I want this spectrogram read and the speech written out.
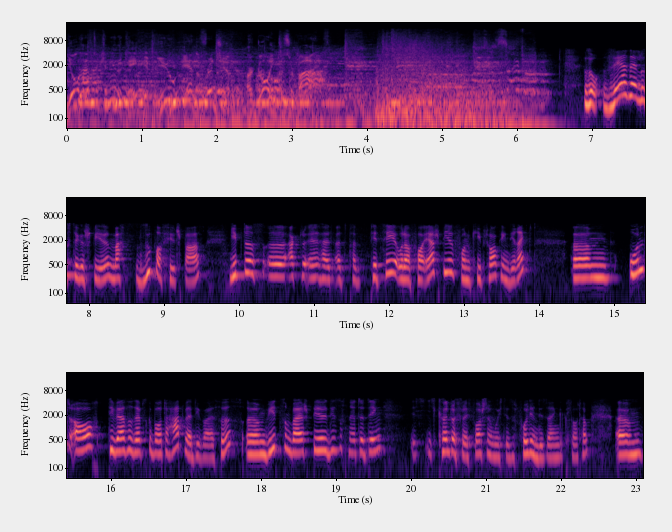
you'll have to communicate if you and the friendship are going to survive. So, sehr, sehr lustiges Spiel, macht super viel Spaß. Gibt es äh, aktuell halt als PC- oder VR-Spiel von Keep Talking direkt. Ähm, und auch diverse selbstgebaute Hardware-Devices, ähm, wie zum Beispiel dieses nette Ding. Ich, ich könnte euch vielleicht vorstellen, wo ich dieses Foliendesign geklaut habe. Ähm,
